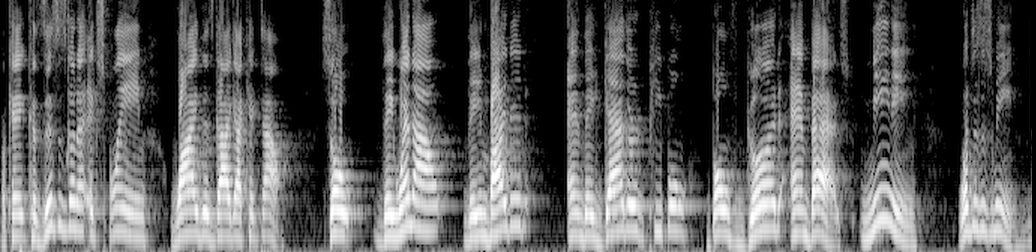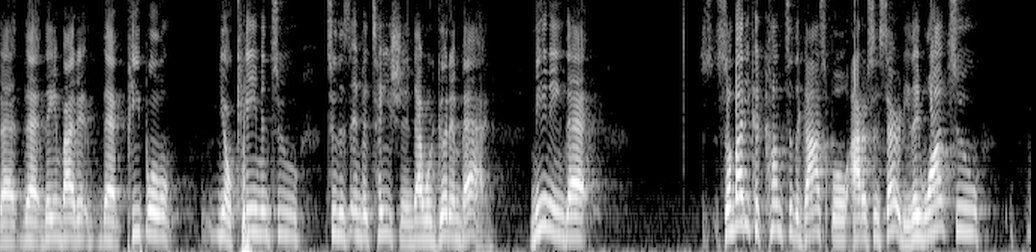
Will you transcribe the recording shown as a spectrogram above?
Okay, because this is going to explain why this guy got kicked out. So they went out, they invited, and they gathered people both good and bad. Meaning, what does this mean? That that they invited that people, you know, came into to this invitation that were good and bad. Meaning that somebody could come to the gospel out of sincerity. They want to,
